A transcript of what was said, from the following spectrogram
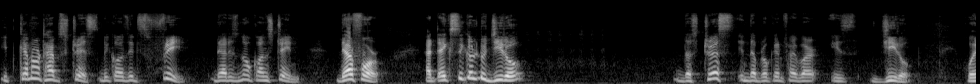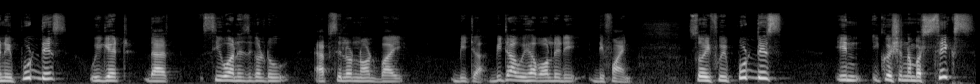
it cannot have stress because it is free there is no constraint. Therefore, at x equal to 0 the stress in the broken fiber is 0. When we put this we get that C 1 is equal to epsilon naught by beta, beta we have already defined. So, if we put this in equation number 6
